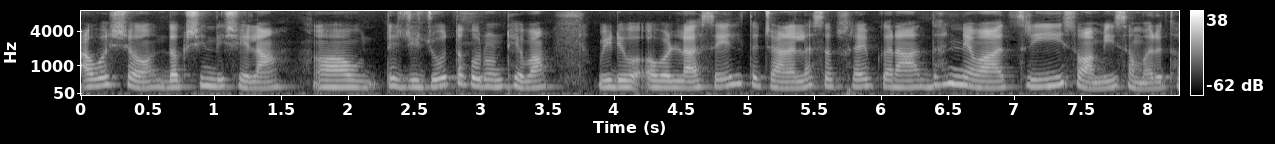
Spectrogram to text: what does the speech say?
अवश्य दक्षिण दिशेला त्याची ज्योत करून ठेवा. व्हिडिओ आवडला असेल तर चॅनलला सबस्क्राईब करा. धन्यवाद. श्री स्वामी समर्थ.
